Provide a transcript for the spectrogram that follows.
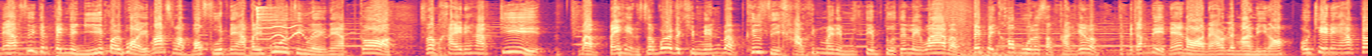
นะครับซึ่งจะเป็นอย่างนี้บ่อยๆมากสำหรับ Blox Fruit นะครับอันนี้พูดจริงเลยนะครับก็สำหรับใครนะครับที่แบบไปเห็นเซิร์ฟเวอร์ document แบบขึ้นสีขาวขึ้นมาเนี่ยมึงเตรียมตัวได้เลยว่าแบบไม่เป็นข้อมูลอะไรสำคัญก็แบบจะเป็นอัปเดตแน่นอนนะครับอะไรมานี้เนาะโอเคนะครับก็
